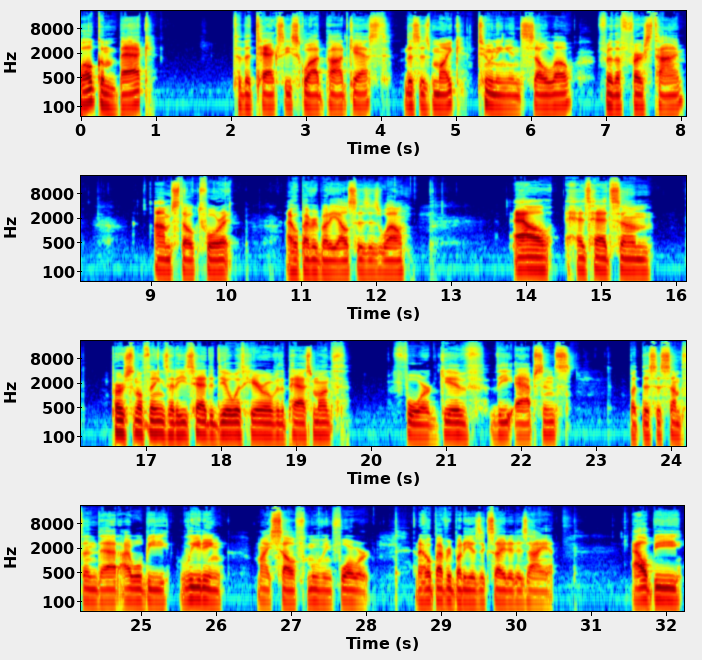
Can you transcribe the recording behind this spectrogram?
Welcome back to the Taxi Squad podcast. This is Mike tuning in solo for the first time. I'm stoked for it. I hope everybody else is as well. Al has had some personal things that he's had to deal with here over the past month. Forgive the absence, but this is something that I will be leading myself moving forward. And I hope everybody is excited as I am. I'll be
